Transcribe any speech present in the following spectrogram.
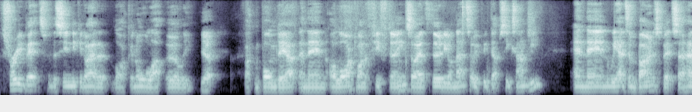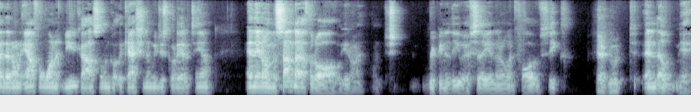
three bets for the syndicate. I had it like an all up early. Yep. Fucking bombed out. And then I liked one at 15. So I had 30 on that. So we picked up 600. And then we had some bonus bets. So I had that on Alpha 1 at Newcastle and got the cash. And then we just got out of town. And then on the Sunday, I thought, oh, you know, I'm just rip into the UFC. And then I went five six. Yeah, good. And they'll, yeah,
